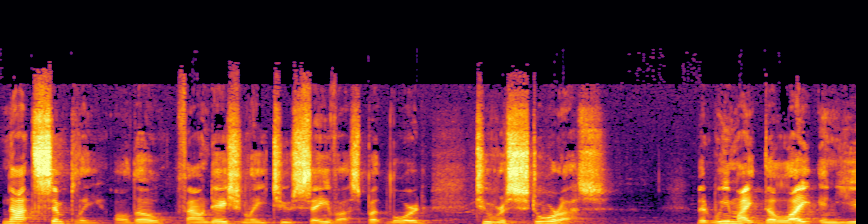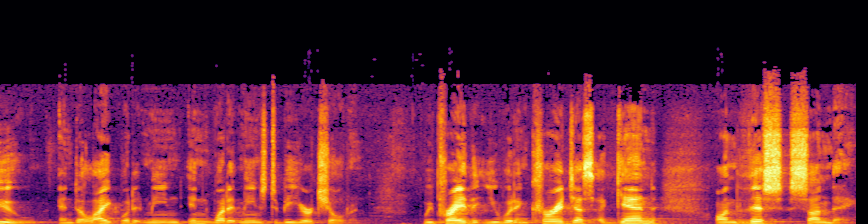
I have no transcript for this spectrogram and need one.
not simply, although foundationally, to save us, but Lord, to restore us, that we might delight in you and delight what it mean, in what it means to be your children. We pray that you would encourage us again on this Sunday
